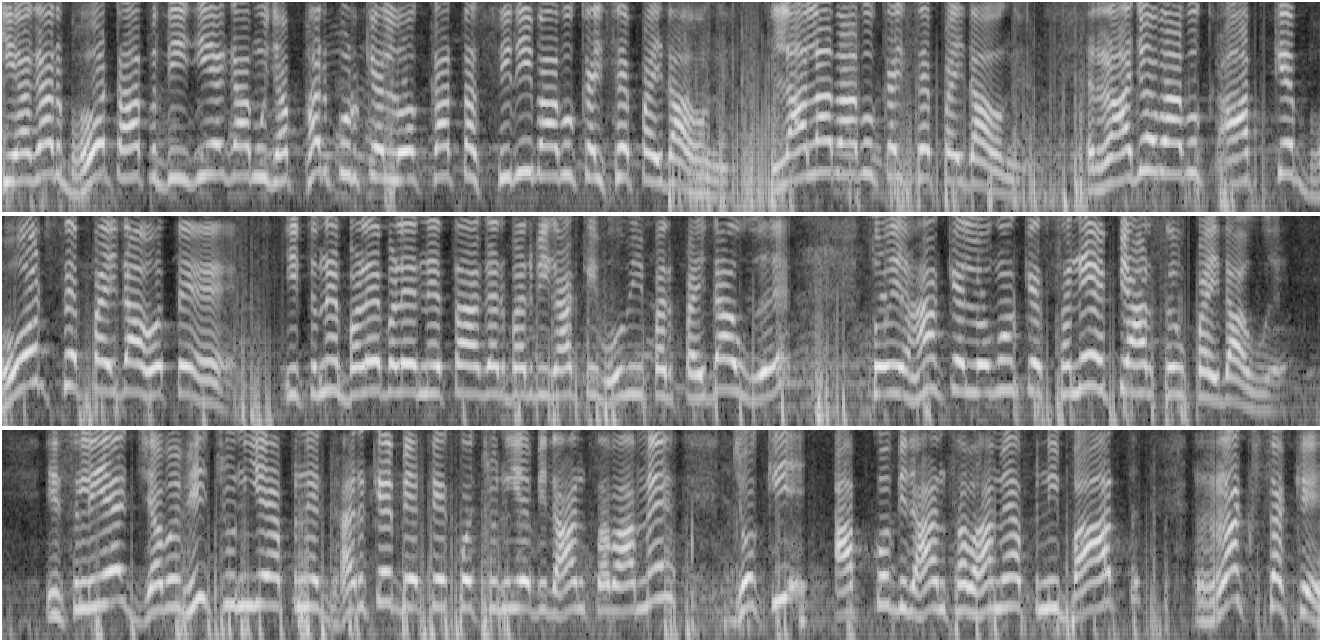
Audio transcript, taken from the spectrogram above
कि अगर वोट आप दीजिएगा, मुजफ्फरपुर के लोग का तो श्री बाबू कैसे पैदा होंगे? लाला बाबू कैसे पैदा होंगे? राजो बाबू आपके वोट से पैदा होते हैं। इतने बड़े बड़े नेता अगर बरबीघा की भूमि पर पैदा हुए तो यहाँ के लोगों के स्नेह प्यार से वो पैदा हुए। इसलिए जब भी चुनिए अपने घर के बेटे को चुनिए विधानसभा में, जो कि आपको विधानसभा में अपनी बात रख सके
